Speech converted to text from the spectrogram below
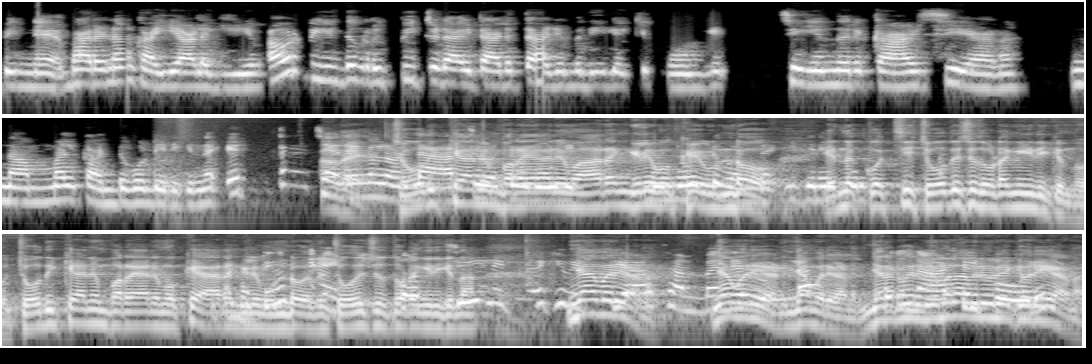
പിന്നെ ഭരണം കൈയാളുകയും അവർ വീണ്ടും റിപ്പീറ്റഡ് ആയിട്ട് അടുത്ത അഴിമതിയിലേക്ക് പോവുകയും ചെയ്യുന്ന ഒരു കാഴ്ചയാണ് നമ്മൾ കണ്ടുകൊണ്ടിരിക്കുന്നത് എത്ര ചോദിക്കാനും പറയാനും ആരെങ്കിലും ഒക്കെ ഉണ്ടോ? എന്ന് കൊച്ചി ചോദിച്ചു തുടങ്ങിയിരിക്കുന്നു. ചോദിക്കാനും പറയാനും ഒക്കെ ആരെങ്കിലും ഉണ്ടോ എന്ന് ചോദിച്ചു തുടങ്ങിയിരിക്കുന്ന ഞാൻ വരികയാണ്. ഞാൻ വരികയാണ്. ഞാൻ വരികയാണ്. ഞാൻ വിമല വരികയാണ്.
